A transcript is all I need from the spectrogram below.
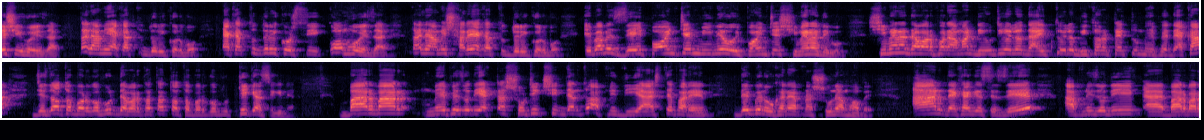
বেশি হয়ে যায়, তাহলে আমি একাত্তর দড়ি করব। একাত্তর দড়ি করছি, কম হয়ে যায়, তাহলে আমি সাড়ে একাত্তর দড়ি করব। এভাবে যেই পয়েন্টে মিলে ওই পয়েন্টে সীমানা দিব। সীমানা দেওয়ার পরে আমার ডিউটি হলো দায়িত্ব হলো ভিতরটা একটু মেপে দেখা, যে যত বর্গফুট দেওয়ার কথা তত বর্গফুট ঠিক আছে কিনা। বারবার মেপে যদি একটা সঠিক সিদ্ধান্ত আপনি দিয়ে আসতে পারেন, দেখবেন ওখানে আপনার সুনাম হবে। আর দেখা গেছে যে, আপনি যদি বারবার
